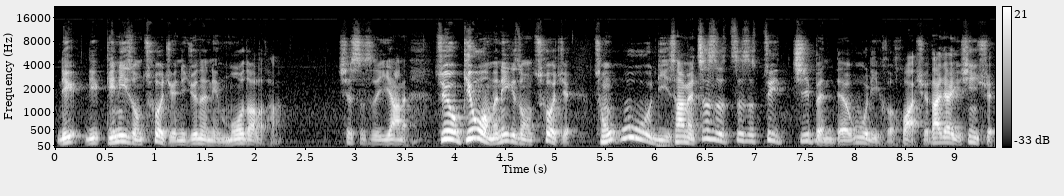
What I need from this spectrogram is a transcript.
你你给你一种错觉，你觉得你摸到了它。其实是一样的，所以给我们的一种错觉。从物理上面，这是这是最基本的物理和化学。大家有兴趣，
